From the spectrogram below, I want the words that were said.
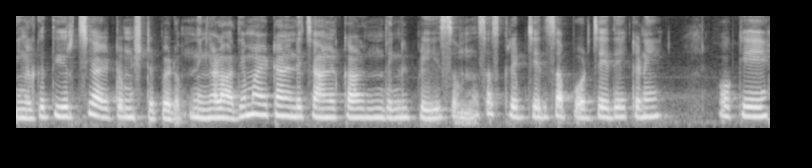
നിങ്ങൾക്ക് തീർച്ചയായിട്ടും ഇഷ്ടപ്പെടും. നിങ്ങൾ ആദ്യമായിട്ടാണ് എന്റെ ചാനൽ കാണുന്നതെങ്കിൽ പ്ലീസ് ഒന്ന് സബ്സ്ക്രൈബ് ചെയ്ത് സപ്പോർട്ട് ചെയ്തേക്കണേ. ഓക്കേ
